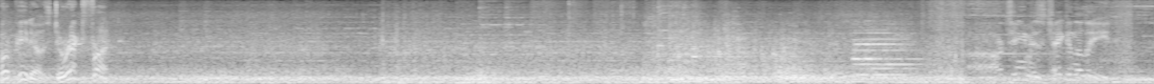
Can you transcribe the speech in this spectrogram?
Torpedoes, direct front. Our team has taken the lead.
